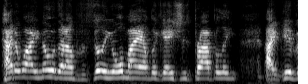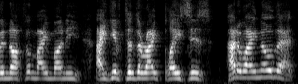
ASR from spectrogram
How do I know that I'm fulfilling all my obligations properly? I give enough of my money. I give to the right places. How do I know that?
